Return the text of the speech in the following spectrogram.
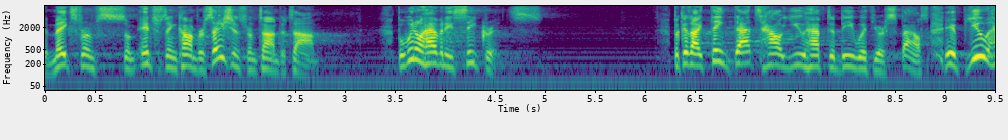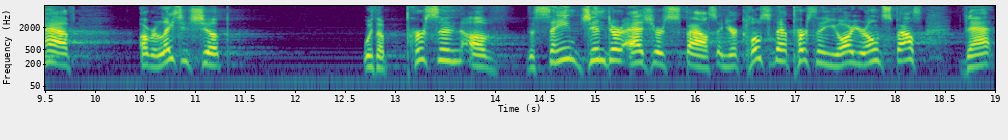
It makes for some interesting conversations from time to time, but we don't have any secrets. Because I think that's how you have to be with your spouse. If you have a relationship with a person of the same gender as your spouse and you're closer to that person than you are your own spouse, that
